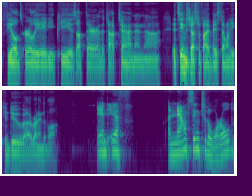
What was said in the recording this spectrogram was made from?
Fields' early ADP is up there in the top 10, and uh, it seems justified based on what he can do uh, running the ball. And if announcing to the world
